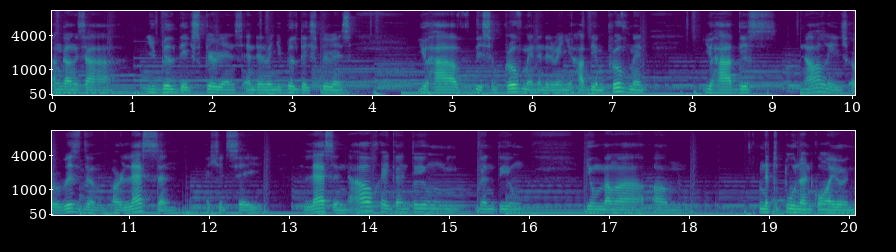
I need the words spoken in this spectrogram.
Hanggang sa you build the experience and then when you build the experience, you have this improvement and then when you have the improvement, you have this knowledge or wisdom or lesson, I should say, lesson. Ah, okay, ganito yung ganito yung yung mga um, natutunan ko ngayon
